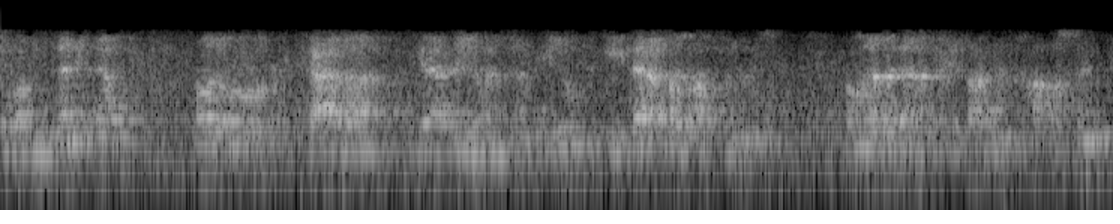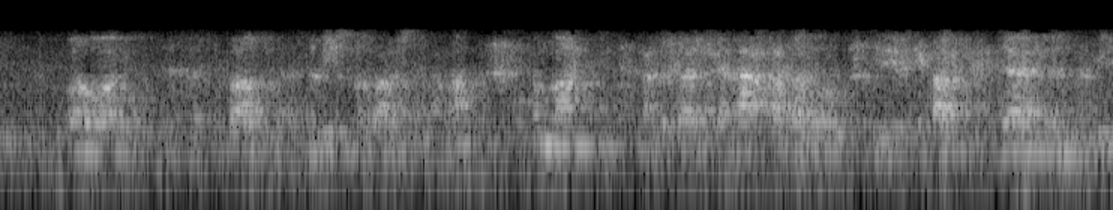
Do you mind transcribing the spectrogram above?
صور ذلك. قوله تعالى يا أيها النبي إذا طلقتم هنا بدأ بخطاب خاص وهو خطاب النبي صلى الله عليه وسلم ثم بعد ذلك أعقبه بخطاب أيها النبي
